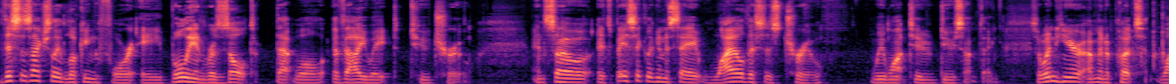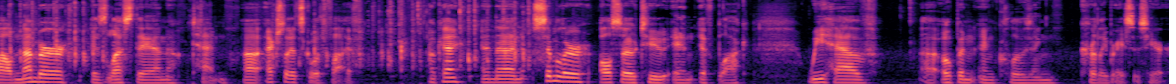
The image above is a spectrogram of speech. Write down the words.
this is actually looking for a Boolean result that will evaluate to true. And so it's basically going to say, while this is true, we want to do something. So in here, I'm going to put while number is less than 10. Uh, actually, let's go with 5. Okay, and then similar also to an if block, we have uh, open and closing curly braces here.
